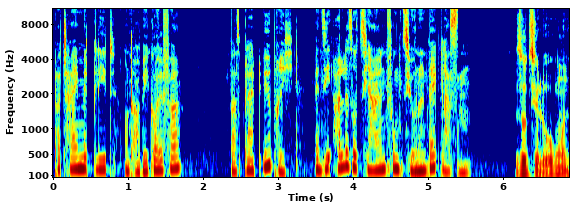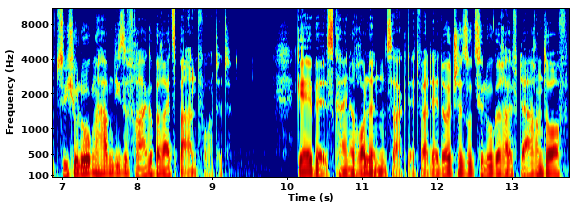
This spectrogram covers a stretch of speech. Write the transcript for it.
Parteimitglied und Hobbygolfer? Was bleibt übrig, wenn Sie alle sozialen Funktionen weglassen? Soziologen und Psychologen haben diese Frage bereits beantwortet. Gäbe es keine Rollen, sagt etwa der deutsche Soziologe Ralf Dahrendorf,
